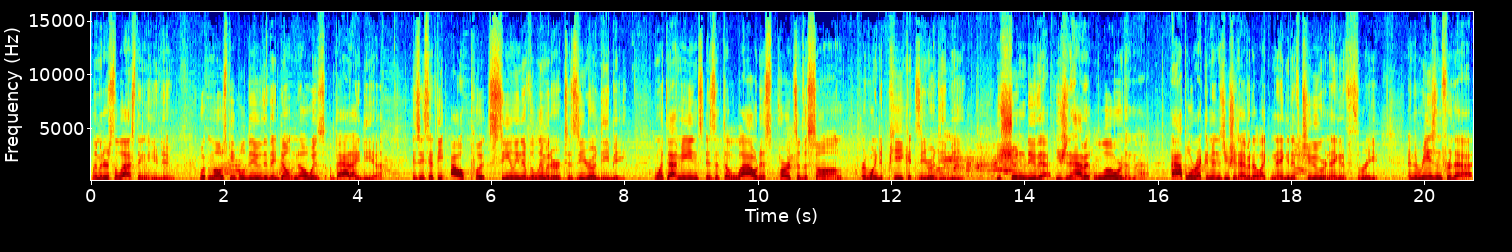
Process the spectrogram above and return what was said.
Limiter is the last thing that you do. What most people do that they don't know is a bad idea is they set the output ceiling of the limiter to zero dB. And what that means is that the loudest parts of the song are going to peak at 0 dB. You shouldn't do that. You should have it lower than that. Apple recommends you should have it at like negative 2 or negative 3. And the reason for that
